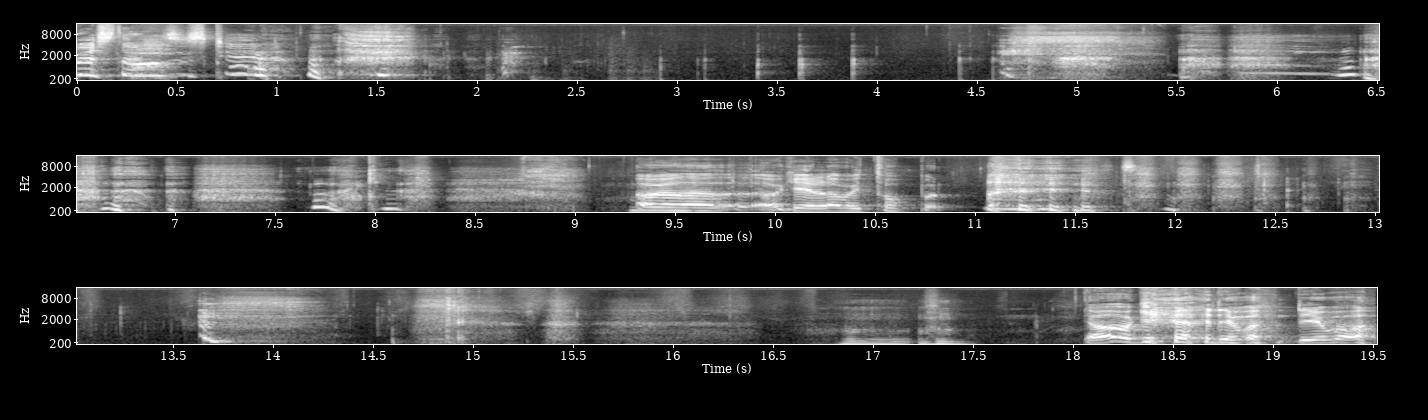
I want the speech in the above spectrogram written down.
Bästa hon någonsin skrivit. Eh, okej, det där var ju toppen. Ja, okej, det, var, det, var,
